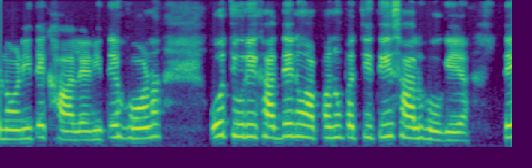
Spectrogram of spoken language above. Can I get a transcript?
ਬਣਾਉਣੀ ਤੇ ਖਾ ਲੈਣੀ ਤੇ ਹੁਣ ਉਹ ਚੂਰੀ ਖਾਦੇ ਨੂੰ ਆਪਾਂ ਨੂੰ 25 30 ਸਾਲ ਹੋ ਗਏ ਆ। ਤੇ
